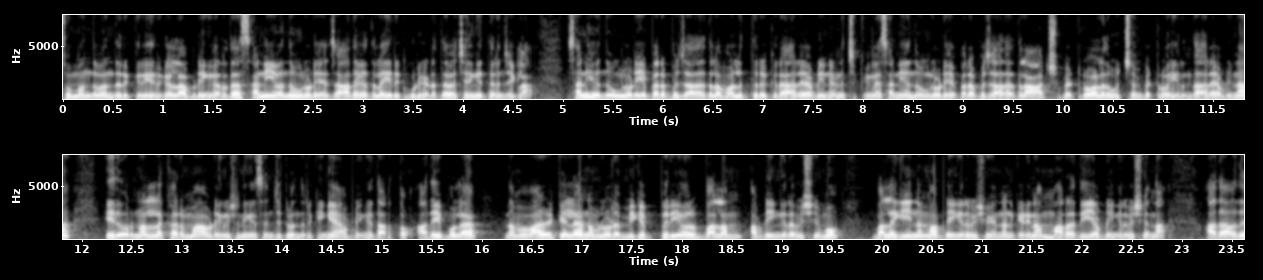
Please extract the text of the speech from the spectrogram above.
சுமந்து வந்திருக்கிறீர்கள் அப்படிங்கிறத சனி வந்து உங்களுடைய ஜாதகத்தில் இருக்கக்கூடிய இடத்த வச்சு நீங்கள் தெரிஞ்சுக்கலாம். சனி வந்து உங்களுடைய பிறப்பு ஜாதகத்தில் வலுத்திருக்கிறாரு அப்படின்னு நினச்சிக்கோங்களேன். சனி வந்து உங்களுடைய பிறப்பு ஜாதகத்தில் ஆட்சி பெற்றோ அல்லது உச்சம் பெற்றோ இருந்தார் அப்படின்னா ஏதோ ஒரு நல்ல கர்மா அப்படிங்கிற விஷயம் நீங்கள் செஞ்சுட்டு வந்திருக்கீங்க அப்படிங்கிறது அர்த்தம். அதே போல் நம்ம வாழ்க்கையில் நம்மளோட மிகப்பெரிய ஒரு பலம் அப்படிங்கிற விஷயமும் பலகீனம் அப்படிங்கிற விஷயம் என்னன்னு கேட்டிங்கன்னா மறதி அப்படிங்கிற விஷயம் தான் அதாவது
